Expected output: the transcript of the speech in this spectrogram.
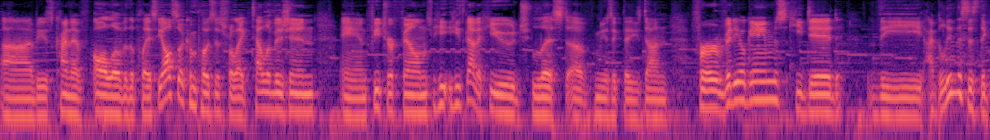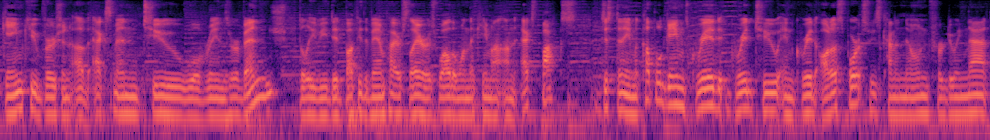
Uh, he's kind of all over the place. He also composes for like television and feature films. He, he's got a huge list of music that he's done. For video games, he did the I believe this is the GameCube version of X-Men 2 Wolverine's Revenge. I believe he did Buffy the Vampire Slayer as well, the one that came out on Xbox. Just to name a couple games, Grid, Grid 2, and Grid Autosport, so he's kind of known for doing that.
